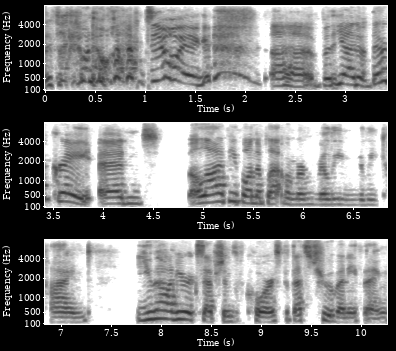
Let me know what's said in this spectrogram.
I feel like I don't know what I'm doing. Uh, but yeah, no, they're great. And a lot of people on the platform are really, really kind. You have your exceptions, of course, but that's true of anything.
